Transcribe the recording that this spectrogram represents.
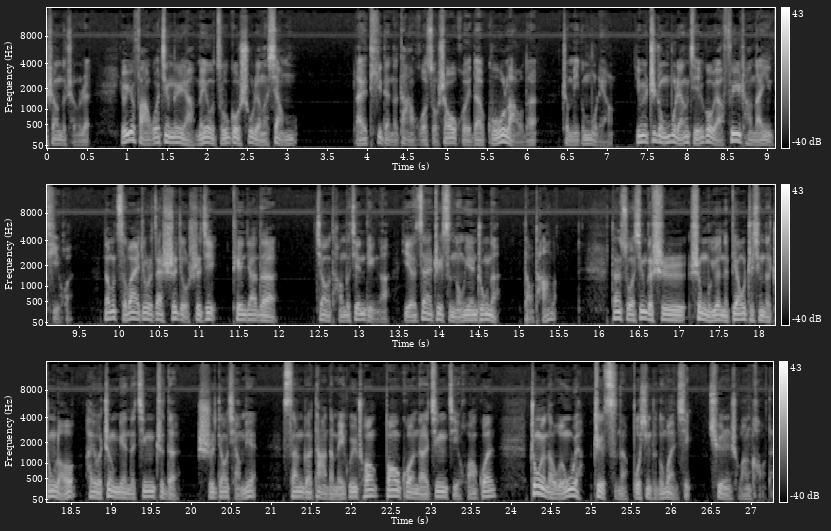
伤的承认，由于法国境内啊没有足够数量的项目。来替代的大火所烧毁的古老的这么一个木梁，因为这种木梁结构呀非常难以替换。那么此外，就是在十九世纪添加的教堂的尖顶啊，也在这次浓烟中呢倒塌了。但所幸的是，圣母院的标志性的钟楼，还有正面的精致的石雕墙面，三个大的玫瑰窗，包括呢荆棘花冠，重要的文物呀，这次呢不幸中的万幸，确认是完好的。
